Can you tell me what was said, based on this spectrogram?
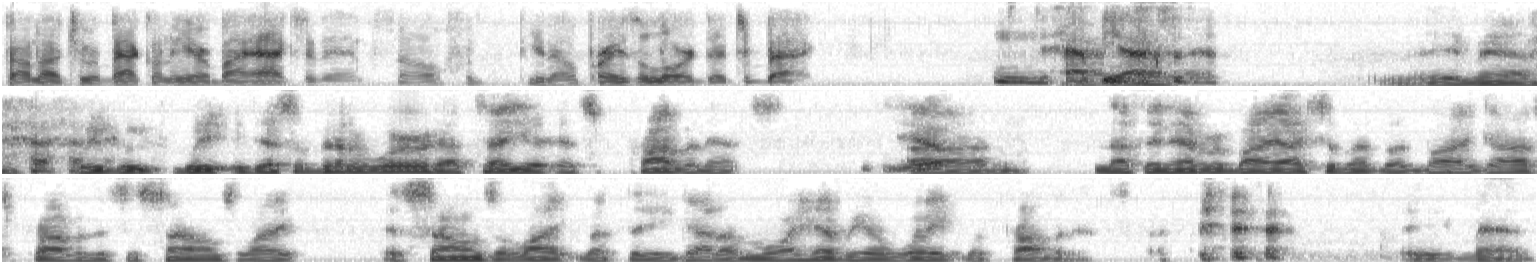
found out you were back on the air by accident, so you know, praise the Lord that you're back. Happy Amen. accident. Amen. we, we, we, that's a better word. I tell you, it's providence. Yeah. Um, Nothing ever by accident, but by God's providence. It sounds like it sounds alike, but they got a more heavier weight with providence. Amen.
